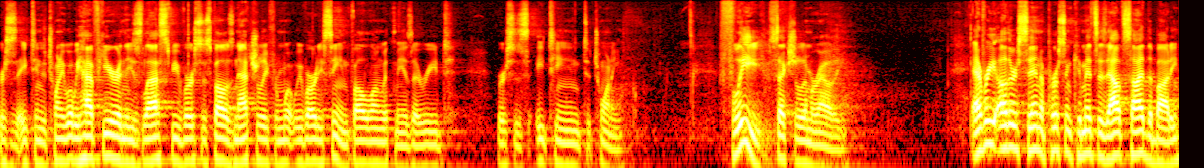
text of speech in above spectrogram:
verses 18 to 20. What we have here in these last few verses follows naturally from what we've already seen. Follow along with me as I read verses 18 to 20. Flee sexual immorality. Every other sin a person commits is outside the body,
